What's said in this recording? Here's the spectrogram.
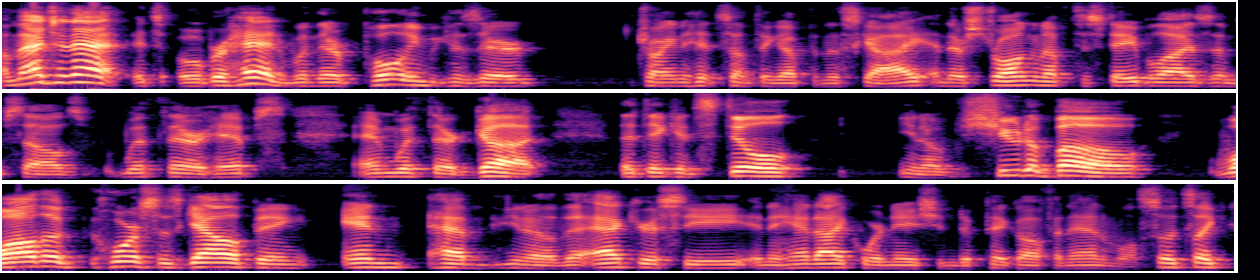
imagine that it's overhead when they're pulling because they're trying to hit something up in the sky and they're strong enough to stabilize themselves with their hips and with their gut that they can still, you know, shoot a bow while the horse is galloping and have, you know, the accuracy and the hand-eye coordination to pick off an animal. So it's like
